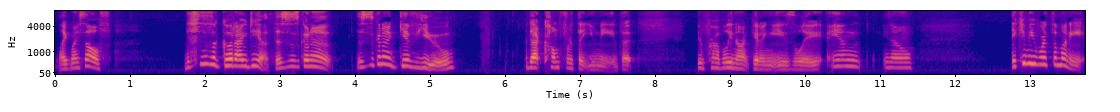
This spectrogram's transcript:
like myself, this is a good idea. This is going to this is going to give you that comfort that you need that you're probably not getting easily and, you know, it can be worth the money.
